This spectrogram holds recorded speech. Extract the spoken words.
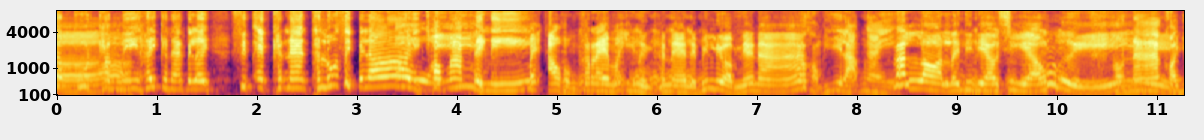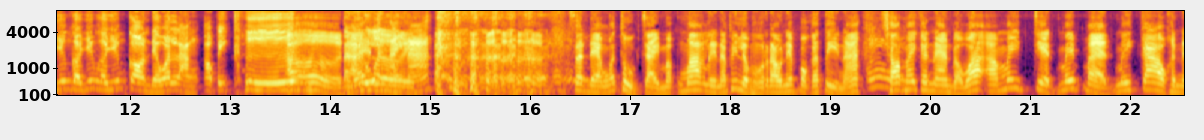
ต้องพูดคำนี้ให้คะแนนไปเลย 11 คะแนนทะลุ10ไปเลโอ้ยชอบมากเพลงนี้ ไปเอาของใครมาอีกหนึ่งคะแนนเนี่ยพี่เหลือมเนี่ยนะก็ของพี่ยีรับไงตลอดเลยทีเดียวเชียวเฮ้ยเอานาขอยืมขอยืมขอยืมก่อนเดี๋ยววันหลังเอาไปคืนเออแต่ได้ไม่รู้วันเลไหนยนะ แสดงว่าถูกใจมากๆเลยนะ พี่เหลือมของเราเนี่ยปกตินะอืมชอบให้คะแนนแบบว่าอะไม่เจ็ดไม่แปดไม่เก้าคะแน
